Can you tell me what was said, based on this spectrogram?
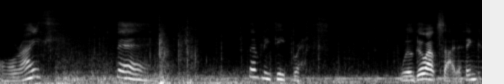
Alright. There. Lovely deep breaths. We'll go outside, I think.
